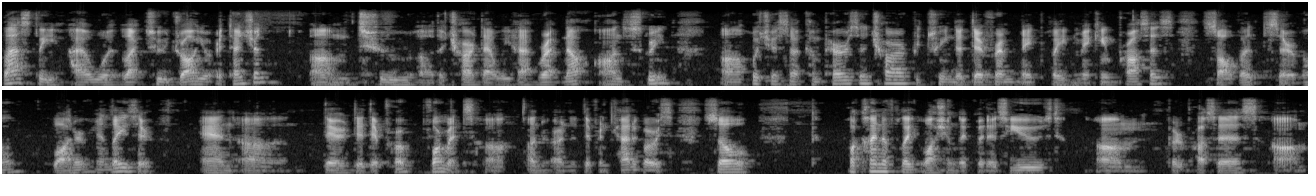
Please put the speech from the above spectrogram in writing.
Lastly, I would like to draw your attention um, to uh, the chart that we have right now on the screen, uh, which is a comparison chart between the different make plate making process, solvent, servo, water, and laser and uh, their, their, their performance uh, under, under different categories. So what kind of plate washing liquid is used um, for the process, um,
